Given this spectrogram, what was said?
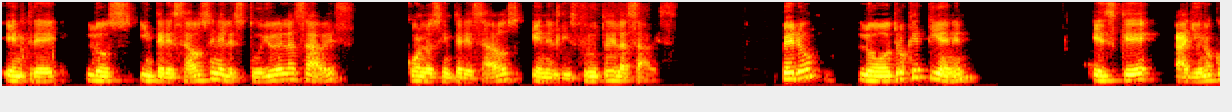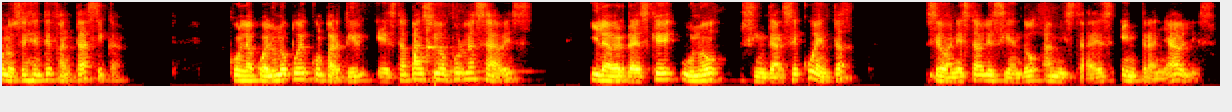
entre los interesados en el estudio de las aves con los interesados en el disfrute de las aves. Pero lo otro que tienen es que allí uno conoce gente fantástica, con la cual uno puede compartir esta pasión por las aves y la verdad es que uno, sin darse cuenta, se van estableciendo amistades entrañables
